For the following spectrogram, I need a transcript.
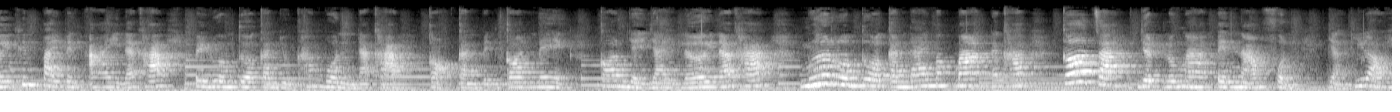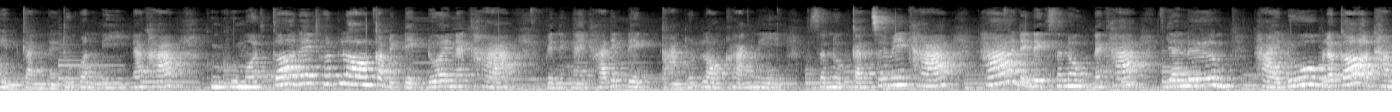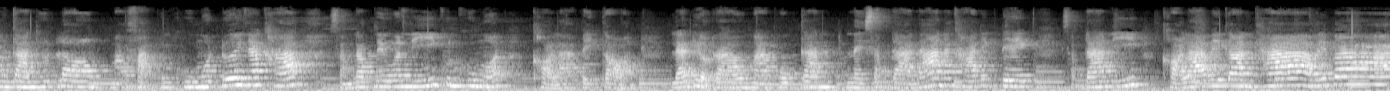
ยขึ้นไปเป็นไอนะคะ ไปรวมตัวกันอยู่ข้างบนนะคะ เกาะกันเป็นก้อนเมฆก้อนใหญ่ ๆ เลยนะคะ เมื่อรวมตัวกันได้มากๆนะคะ ก็จะหยดลงมาเป็นน้ำฝนอย่างที่เราเห็นกันในทุกวันนี้นะคะ คุณครูมดก็ได้ทดลองกับเด็กๆด้วยนะคะ เป็นยังไงคะเด็กๆ การทดลองครั้งนี้ สนุกกันใช่ไหมคะ ถ้าเด็กๆสนุกนะคะ อย่าลืมถ่ายรูปแล้วก็ทำการทดลองมาฝากคุณครูมดด้วยนะคะสำหรับในวันนี้คุณครูมดขอลาไปก่อน และเดี๋ยวเรามาพบกันในสัปดาห์หน้านะคะ เด็กๆ สัปดาห์นี้ขอลาไปก่อนค่ะ บ๊ายบาย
